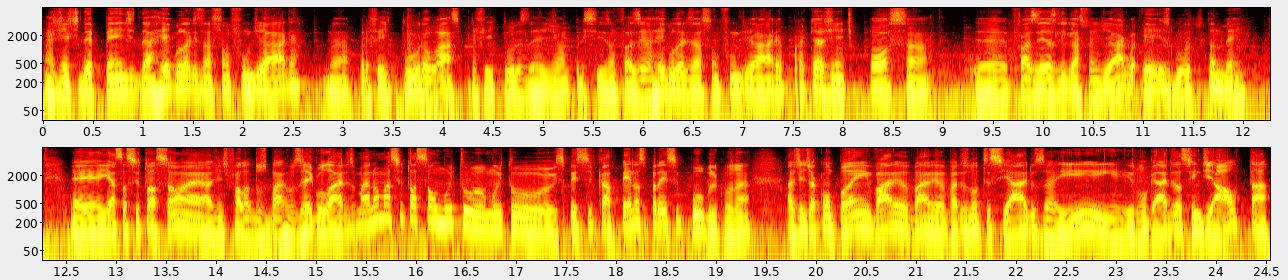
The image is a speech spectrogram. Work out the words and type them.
a gente depende da regularização fundiária, né? a prefeitura ou as prefeituras da região precisam fazer a regularização fundiária para que a gente possa é, fazer as ligações de água e esgoto também. É, e essa situação, é, a gente fala dos bairros regulares, mas não é uma situação muito, muito específica apenas para esse público, né? A gente acompanha em vários, vários, vários noticiários aí, em lugares assim de alta,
